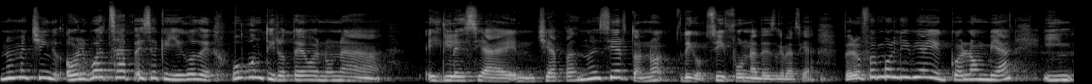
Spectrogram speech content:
No me chingues. O el WhatsApp ese que llegó de, hubo un tiroteo en una iglesia en Chiapas. No es cierto, no. Digo, sí, fue una desgracia. Pero fue en Bolivia y en Colombia y,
